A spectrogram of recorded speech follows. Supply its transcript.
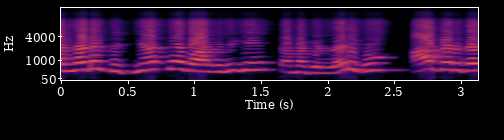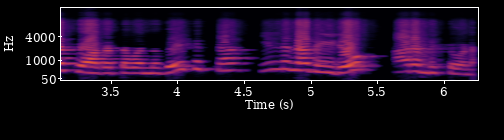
ಕನ್ನಡ ಜಿಜ್ಞಾಸೆ ವಾಹಿನಿಗೆ ತಮಗೆಲ್ಲರಿಗೂ ಆದರದ ಸ್ವಾಗತವನ್ನು ಬಯಸುತ್ತಾ ಇಂದಿನ ವಿಡಿಯೋ. ಆರಂಭಿಸೋಣ.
